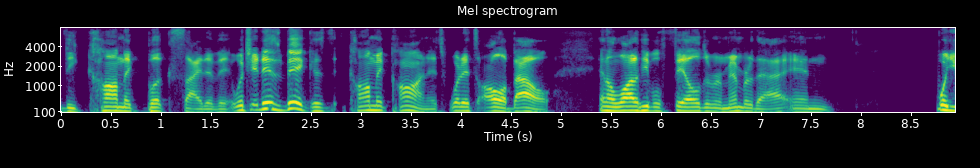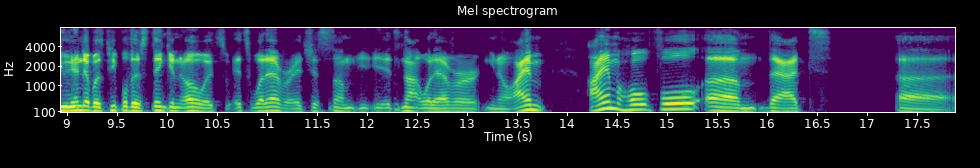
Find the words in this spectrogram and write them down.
the comic book side of it, which it is big because Comic Con, it's what it's all about. And a lot of people fail to remember that. And what you end up with people just thinking, oh, it's it's whatever. It's just some it's not whatever. You know, I'm I am hopeful um that uh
